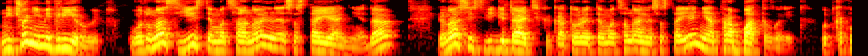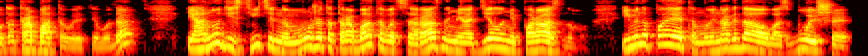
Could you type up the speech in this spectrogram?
Ничего не мигрирует. Вот у нас есть эмоциональное состояние, да? У нас есть вегетатика, которая это эмоциональное состояние отрабатывает. Вот как вот отрабатывает его, да? И оно действительно может отрабатываться разными отделами по-разному. Именно поэтому иногда у вас больше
